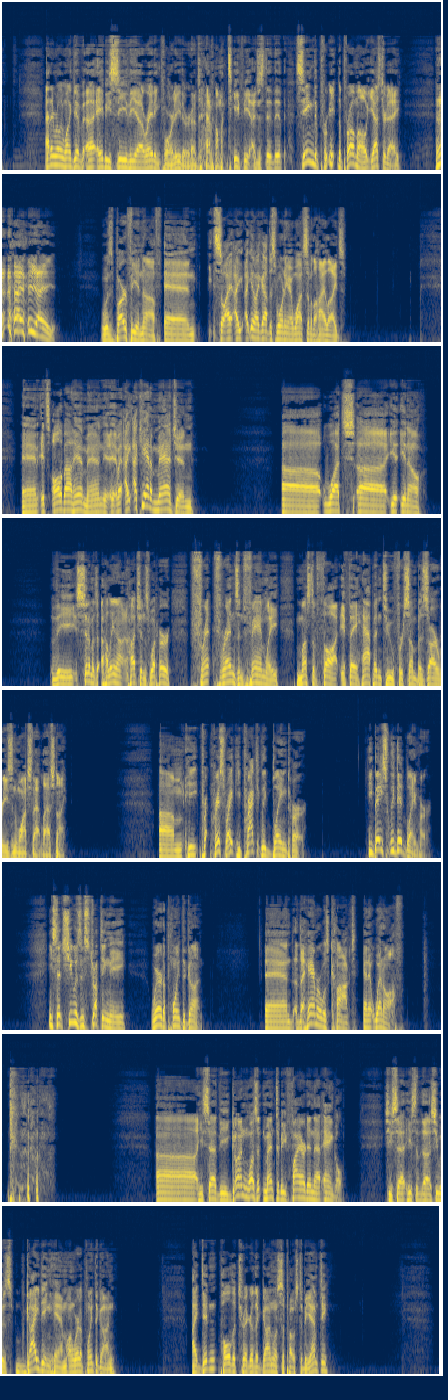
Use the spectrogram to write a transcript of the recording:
I didn't really want to give uh, ABC the uh, rating for it either to have on my TV. I just the, seeing the pre, the promo yesterday was barfy enough, and so I, I, you know, I got this morning. I watched some of the highlights, and it's all about him, man. I, I can't imagine uh, what uh, you, you know the cinema Halyna Hutchins, what her fr- friends and family must have thought if they happened to, for some bizarre reason, watch that last night. Um, he, Chris, right? He practically blamed her. He basically did blame her. He said she was instructing me where to point the gun. And the hammer was cocked and it went off. uh, he said the gun wasn't meant to be fired in that angle. She said, he said uh, she was guiding him on where to point the gun. I didn't pull the trigger. The gun was supposed to be empty.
